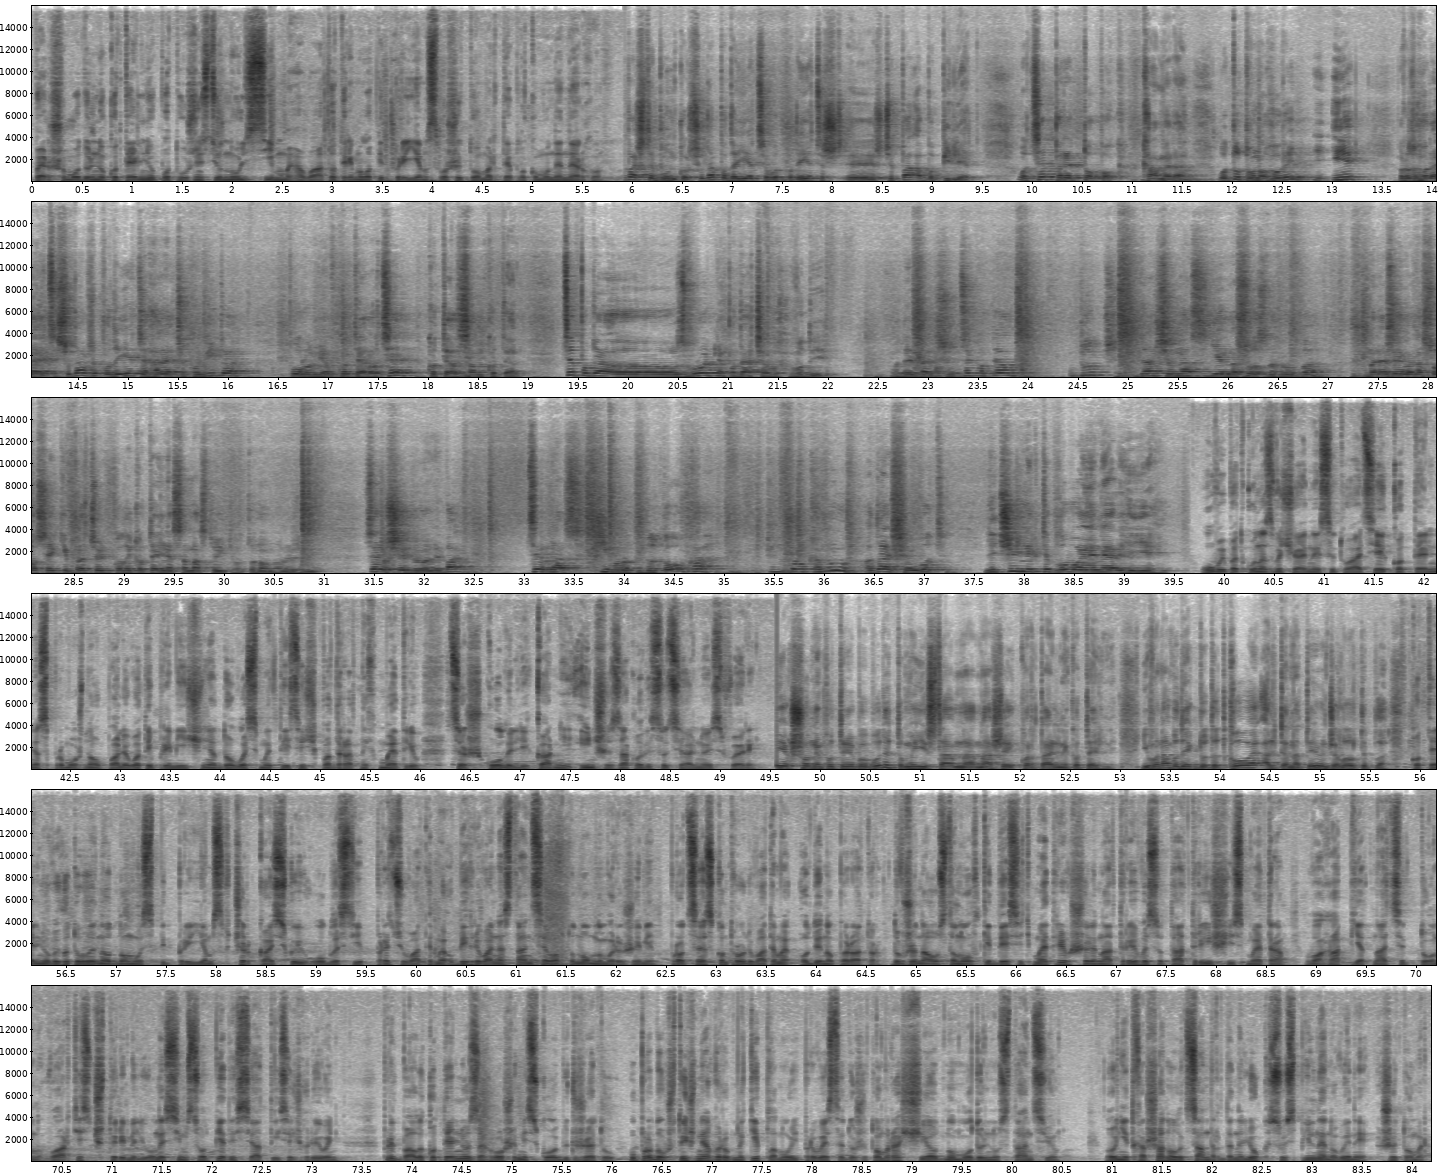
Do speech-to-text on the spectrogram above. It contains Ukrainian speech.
Першу модульну котельню потужністю 0,7 МВт отримало підприємство Житомир Теплокомуненерго. Бачите, бункер, сюди подається, от подається е, щепа або пілет. Оце передтопок, камера. Отут воно горить і, розгорається. Сюди вже подається гаряче повітря, полум'я в котел. Оце котел, сам котел. Це пода, зворотня подача води. Води далі. Це котел. Тут далі в нас є насосна група, мережеві насоси, які працюють, коли котельня сама стоїть в автономному режимі. Це розширювальний бак. Це в нас хіморопідготовка, підготовка, ну, а далі от лічильник теплової енергії. У випадку надзвичайної ситуації котельня спроможна опалювати приміщення до 8 тисяч квадратних метрів. Це школи, лікарні, інші заклади соціальної сфери. Якщо не потреба буде, то ми її ставимо на наші квартальні котельні. І вона буде як додаткове альтернативне джерело тепла. Котельню виготовили на одному з підприємств Черкаської області. Працюватиме обігрівальна станція в автономному режимі. Процес контролюватиме один оператор. Довжина установки 10 метрів, ширина 3, висота 3,6 метра. Вага 15 тонн. Вартість 4 мільйони 750 тисяч гривень. Придбали котельню за гроші міського бюджету. Упродовж тижня виробники планують привезти до Житомира ще одну модульну станцію. Леонід Харшан, Олександр Данилюк, Суспільне новини, Житомир.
